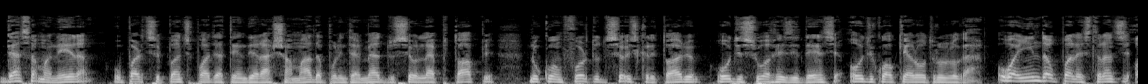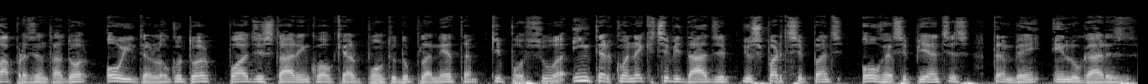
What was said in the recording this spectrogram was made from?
Dessa maneira, o participante pode atender à chamada por intermédio do seu laptop, no conforto do seu escritório, ou de sua residência, ou de qualquer outro lugar. Ou ainda, o palestrante, o apresentador ou interlocutor pode estar em qualquer ponto do planeta que possua interconectividade e os participantes ou recipientes também em lugares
